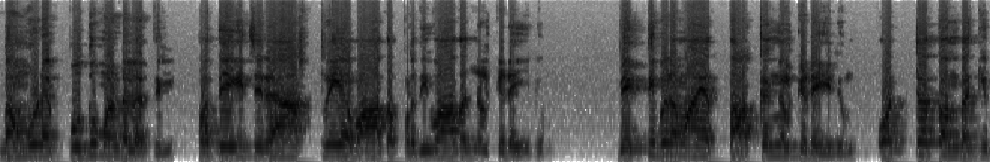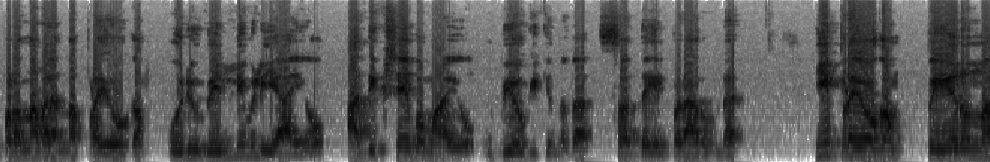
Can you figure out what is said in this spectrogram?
നമ്മുടെ പൊതുമണ്ഡലത്തിൽ പ്രത്യേകിച്ച് രാഷ്ട്രീയവാദ പ്രതിവാദങ്ങൾക്കിടയിലും വ്യക്തിപരമായ തർക്കങ്ങൾക്കിടയിലും ഒറ്റ തന്തയ്ക്ക് പിറന്നവൻ എന്ന പ്രയോഗം ഒരു വെല്ലുവിളിയായോ അധിക്ഷേപമായോ ഉപയോഗിക്കുന്നത് ശ്രദ്ധയിൽപ്പെടാറുണ്ട്. ഈ പ്രയോഗം പേറുന്ന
